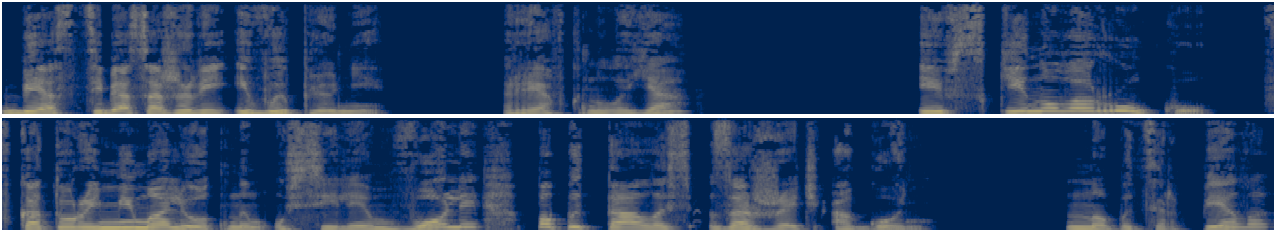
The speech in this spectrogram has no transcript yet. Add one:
Без тебя сожри и выплюни!» — рявкнула я и вскинула руку, в которой мимолетным усилием воли попыталась зажечь огонь, но потерпела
